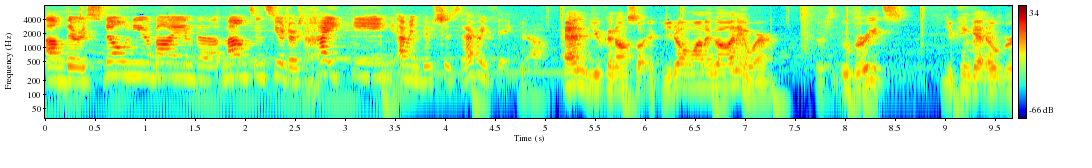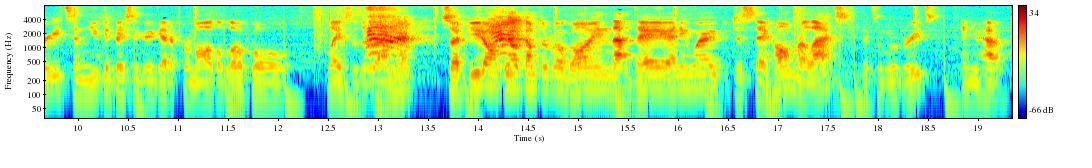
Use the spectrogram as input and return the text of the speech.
Um, there is snow nearby in the mountains here. There's hiking. I mean, there's just everything. Yeah. And you can also, if you don't want to go anywhere, there's Uber Eats. You can get Uber Eats and you could basically get it from all the local places around here. So if you don't feel ah! comfortable going that day anywhere, you could just stay home, relax, get some Uber Eats, and you have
